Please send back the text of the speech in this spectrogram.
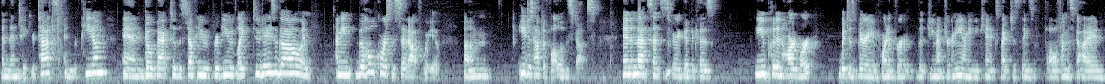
and then take your tests and repeat them and go back to the stuff you reviewed like two days ago. And I mean, the whole course is set out for you. Um, you just have to follow the steps. And in that sense, it's very good because you put in hard work, which is very important for the GMAT journey. I mean, you can't expect just things to fall from the sky and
